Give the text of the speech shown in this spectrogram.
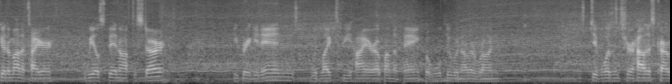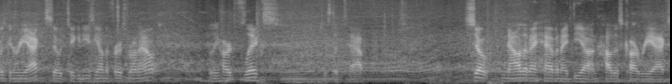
Good amount of tire wheel spin off the start. You break it in. Would like to be higher up on the bank, but we'll do another run did, wasn't sure how this car was to react, so take it easy on the first run out. Really hard flicks, just a tap. So now that I have an idea on how this car reacts,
